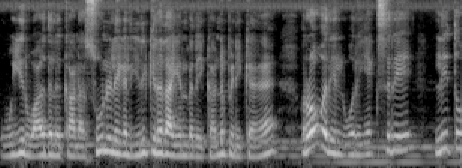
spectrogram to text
உயிர் வாழ்தலுக்கான சூழ்நிலைகள் இருக்கிறதா என்பதை கண்டுபிடிக்க ரோவரில் ஒரு எக்ஸ்ரே லீத்தோ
